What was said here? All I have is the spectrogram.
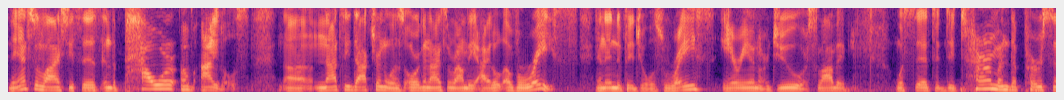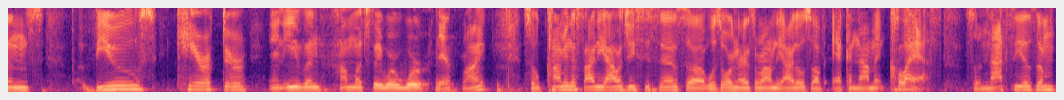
The answer lies, she says, in the power of idols. Uh, Nazi doctrine was organized around the idol of race, an individual's race, Aryan or Jew or Slavic was said to determine the person's views, character, and even how much they were worth. Yeah. Right? So, communist ideology, she says, uh, was organized around the idols of economic class. So, Nazism,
